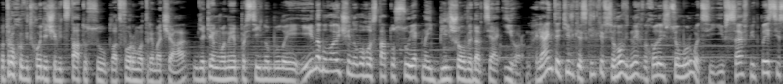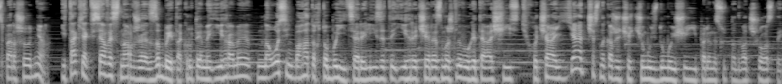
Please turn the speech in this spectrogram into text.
потроху відходячи від статусу платформотримача, яким вони постійно були, і набуваючи нового статусу як найбільшого видавця ігор. Гляньте тільки скільки всього від них виходить в цьому році, і все в підписці з першого дня. І так як вся весна вже забита крутими іграми, на осінь багато хто боїться релізити ігри через можливу GTA 6. Хоча я, чесно кажучи, чомусь думаю, що її перенесуть на 26-й,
